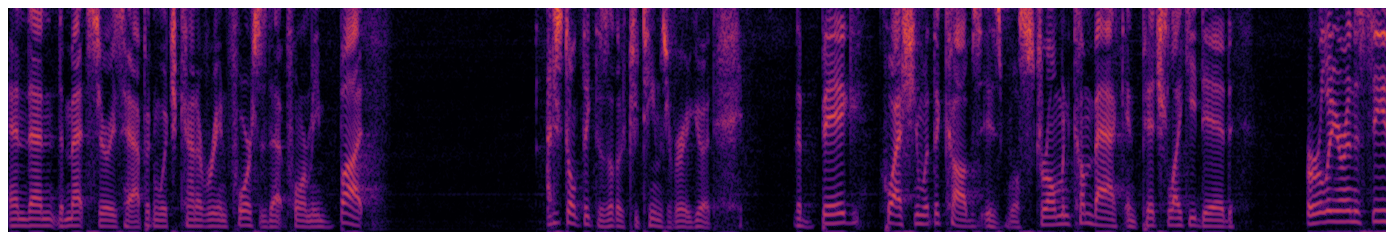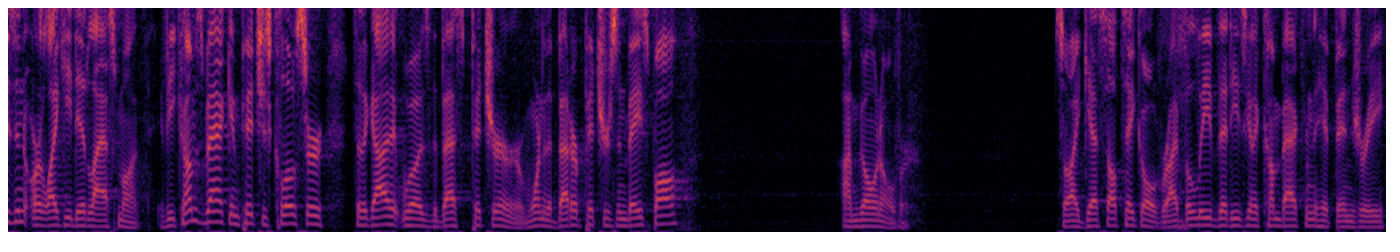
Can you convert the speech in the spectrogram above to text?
and then the Mets series happened, which kind of reinforces that for me. But I just don't think those other two teams are very good. The big question with the Cubs is: Will Stroman come back and pitch like he did? earlier in the season or like he did last month. If he comes back and pitches closer to the guy that was the best pitcher or one of the better pitchers in baseball, I'm going over. So I guess I'll take over. I believe that he's going to come back from the hip injury,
